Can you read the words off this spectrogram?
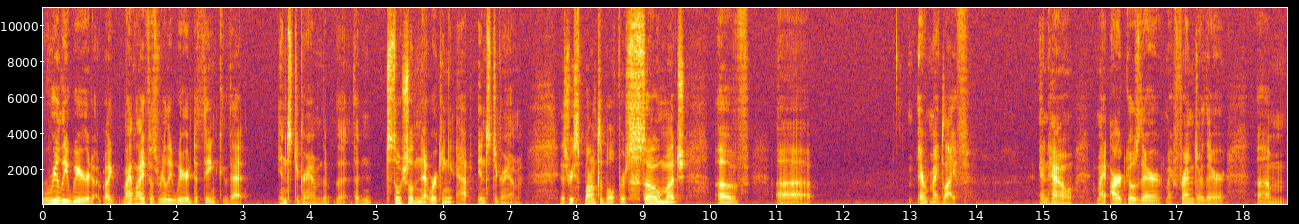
really weird. Like my life is really weird to think that Instagram, the, the, the social networking app Instagram, is responsible for so much of uh, my life and how my art goes there, my friends are there, um,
